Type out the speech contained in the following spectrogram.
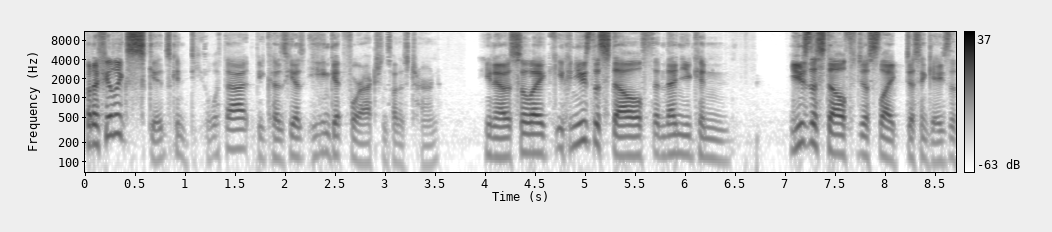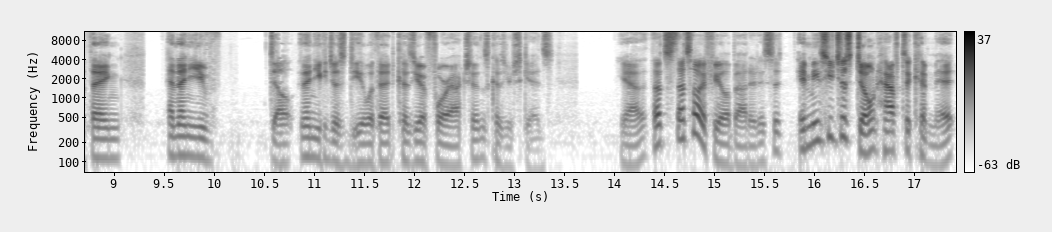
but i feel like skids can deal with that because he has he can get four actions on his turn. You know so like you can use the stealth and then you can use the stealth to just like disengage the thing and then you've dealt then you can just deal with it because you have four actions because you're skids yeah that's that's how i feel about it is it it means you just don't have to commit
